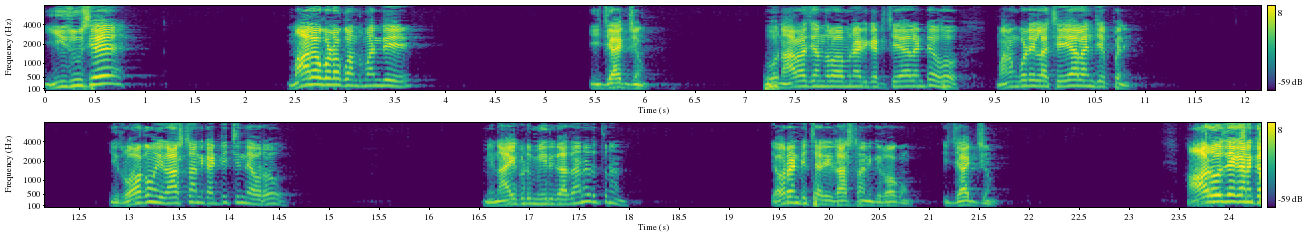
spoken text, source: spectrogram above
ఈ చూసే మాలో కూడా కొంతమంది ఈ జాడ్యం ఓ నారా చంద్రబాబు నాయుడు గట్టి చేయాలంటే ఓహో మనం కూడా ఇలా చేయాలని చెప్పని. ఈ రోగం ఈ రాష్ట్రానికి అంటించింది ఎవరు? మీ నాయకుడు మీరు కాదా అని అడుగుతున్నాను. ఎవరు అంటించారు ఈ రాష్ట్రానికి రోగం ఈ జాడ్యం ఆ రోజే గనక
